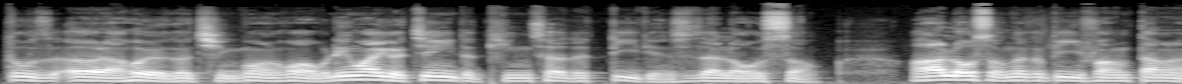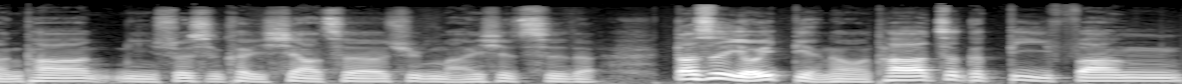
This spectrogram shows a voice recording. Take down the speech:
肚子饿了，会有的情况的话，我另外一个建议的停车的地点是在 l o s o n 啊 l o s o n 那个地方，当然它你随时可以下车去买一些吃的。但是有一点哦，它这个地方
